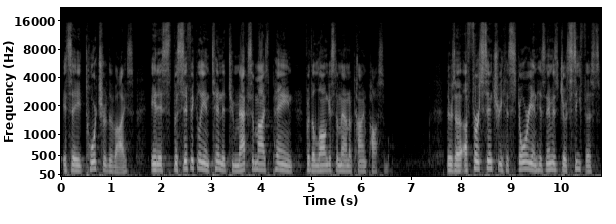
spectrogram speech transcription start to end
it's a torture device. It is specifically intended to maximize pain for the longest amount of time possible. There's a, a first century historian, his name is Josephus,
